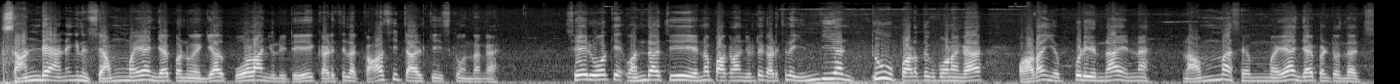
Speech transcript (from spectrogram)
சண்டே அன்னைக்கு செம்மையாக என்ஜாய் பண்ணுவேன். எங்கேயாவது போகலான்னு சொல்லிட்டு கடைசியில் காசி டால்கீஸ்க்கு வந்தாங்க. சரி ஓகே வந்தாச்சு. என்ன பார்க்கலாம்னு சொல்லிட்டு கடைசியில் இந்தியன் டூ படத்துக்கு போனாங்க. படம் எப்படி இருந்தால் என்ன? நம்ம செம்மையாக என்ஜாய் பண்ணிட்டு வந்தாச்சு.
